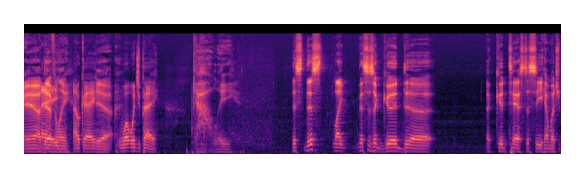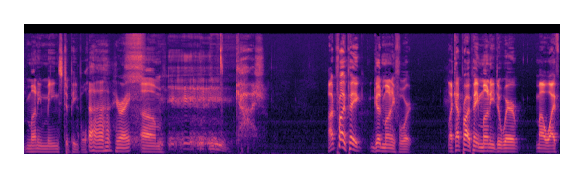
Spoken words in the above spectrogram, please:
Yeah, A, definitely. Okay. Yeah. What would you pay? Golly. This this like this is a good uh a good test to see how much money means to people. Uh, you're right. Um, Gosh. I'd probably pay good money for it. Like I'd probably pay money to where my wife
